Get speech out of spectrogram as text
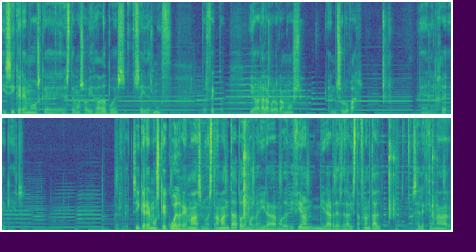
Y si queremos que esté más suavizado, pues Shade Smooth. Perfecto. Y ahora la colocamos en su lugar. En el GX. Perfecto. Si queremos que cuelgue más nuestra manta, podemos venir a modo edición, mirar desde la vista frontal, seleccionar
